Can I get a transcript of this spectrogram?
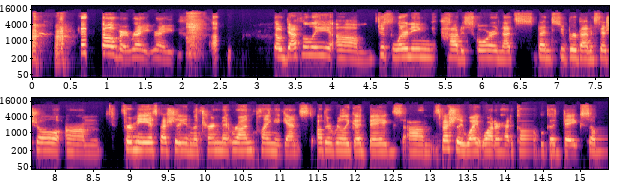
it's over. Right, right. Um, so definitely um, just learning how to score and that's been super beneficial um, for me especially in the tournament run playing against other really good bigs um, especially whitewater had a couple good bigs so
